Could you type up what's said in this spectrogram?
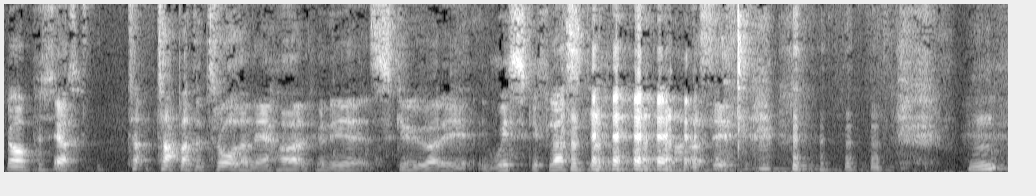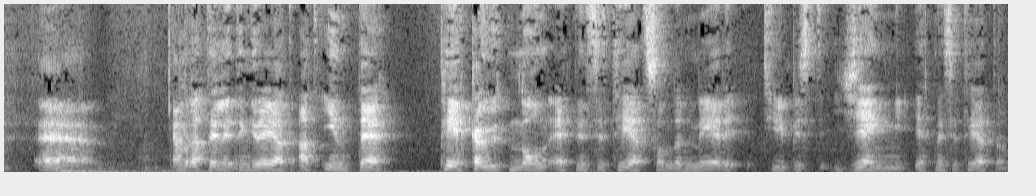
ja, precis. Jag tappade tråden när jag hör hur ni skruvar i whiskyflaskor. mm ja, men att det är en liten grej att, att inte peka ut någon etnicitet som den mer typiskt gäng-etniciteten.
